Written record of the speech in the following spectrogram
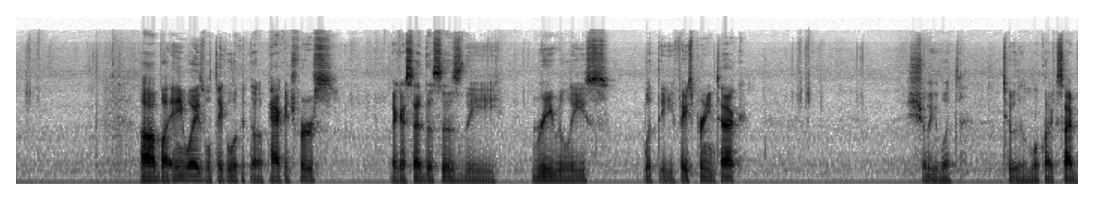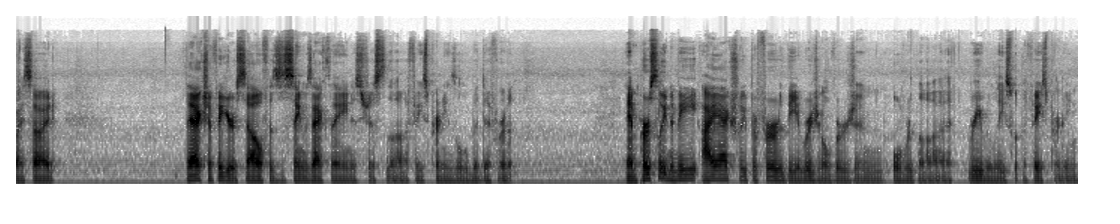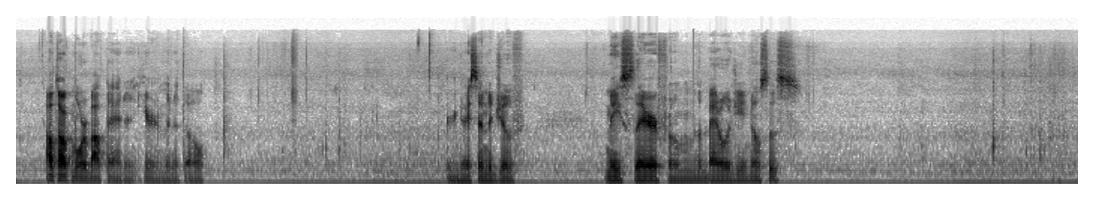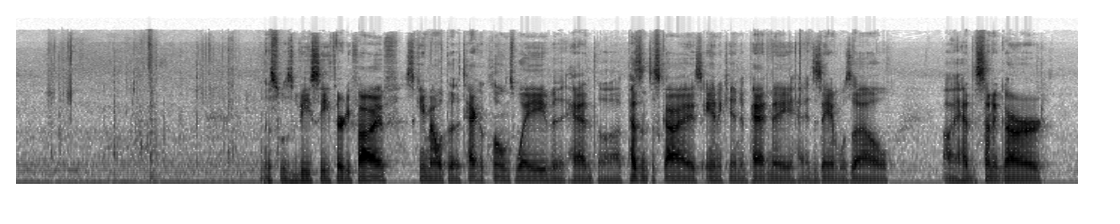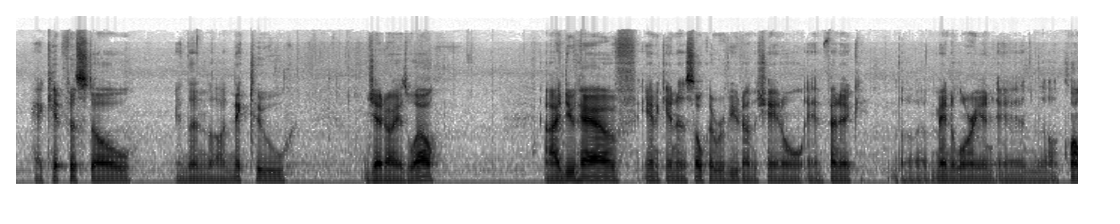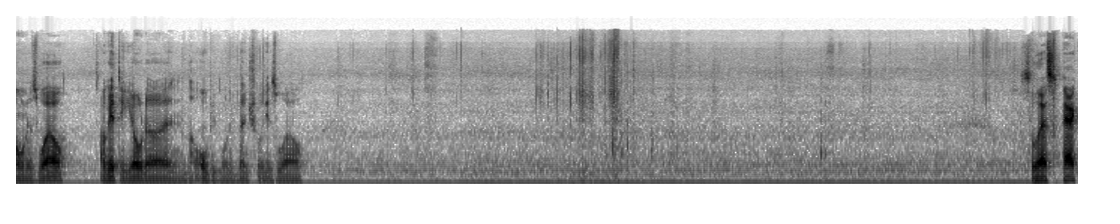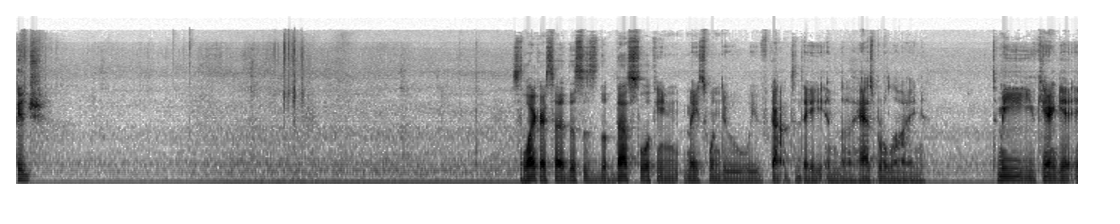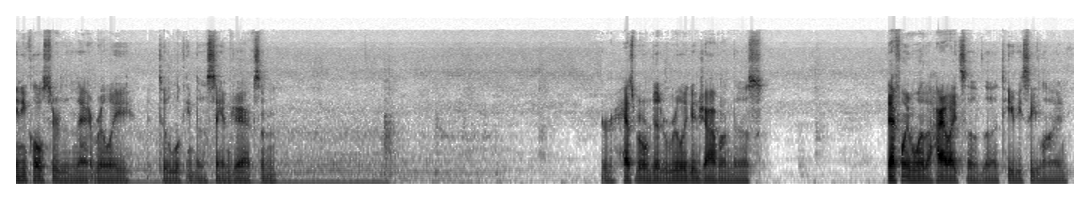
Uh, but anyways, we'll take a look at the package first. Like I said, this is the re-release with the face printing tech. Show you what two of them look like side by side. The action figure itself is the same exact thing, it's just the face printing is a little bit different. And personally to me, I actually prefer the original version over the re-release with the face printing. I'll talk more about that in, here in a minute though. Very nice image of Mace there from the Battle of Geonosis. This was VC35. This came out with the Attack of Clones wave. It had the Peasant Disguise, Anakin and Padme. It had Zam Wesell. Uh, it had the Senate Guard. had Kit Fisto. And then the Nikto Jedi as well. I do have Anakin and Ahsoka reviewed on the channel, and Fennec, the Mandalorian, and the clone as well. I'll get to Yoda and the Obi-Wan eventually as well. That's package. So like I said, this is the best looking Mace Windu we've gotten to date in the Hasbro line. To me, you can't get any closer than that really to looking to Sam Jackson. Hasbro did a really good job on this. Definitely one of the highlights of the TVC line.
